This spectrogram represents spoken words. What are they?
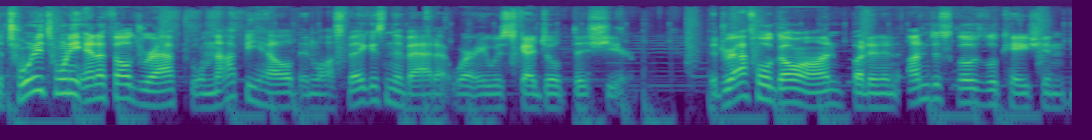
The 2020 NFL Draft will not be held in Las Vegas, Nevada, where it was scheduled this year. The draft will go on, but in an undisclosed location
